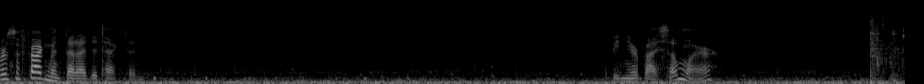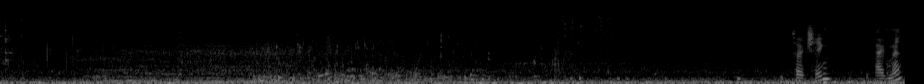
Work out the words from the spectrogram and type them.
Where's the fragment that I detected? It'd be nearby somewhere. Searching. Fragment.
